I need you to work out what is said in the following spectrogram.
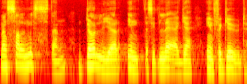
Men salmisten döljer inte sitt läge inför Gud.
